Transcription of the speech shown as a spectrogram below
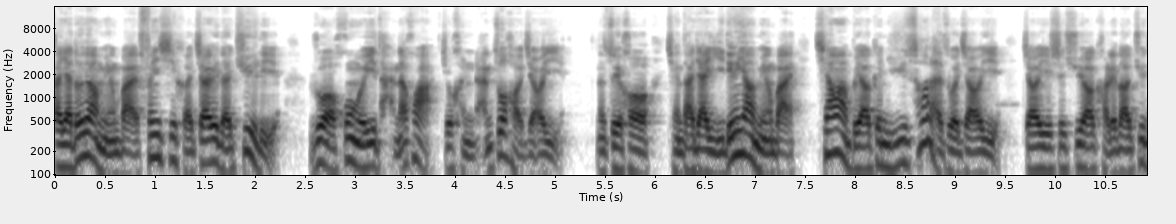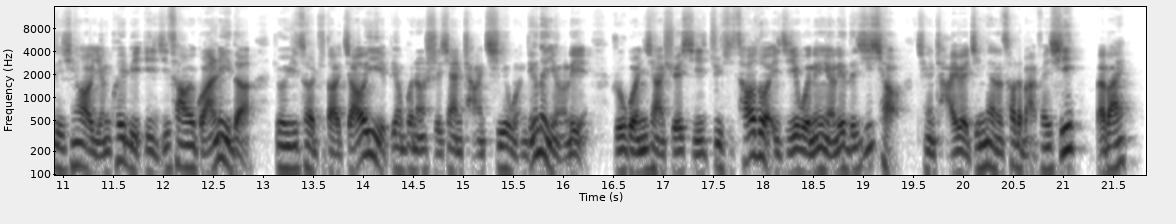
大家都要明白分析和交易的距离，若混为一谈的话，就很难做好交易。那最后，请大家一定要明白，千万不要根据预测来做交易。交易是需要考虑到具体信号、盈亏比以及仓位管理的。用预测指导交易，并不能实现长期稳定的盈利。如果你想学习具体操作以及稳定盈利的技巧，请查阅今天的操作版分析。拜拜。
